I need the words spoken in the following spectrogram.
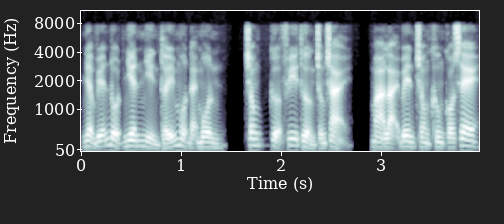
nhậm viễn đột nhiên nhìn thấy một đại môn, trong cửa phi thường trống trải, mà lại bên trong không có xe.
